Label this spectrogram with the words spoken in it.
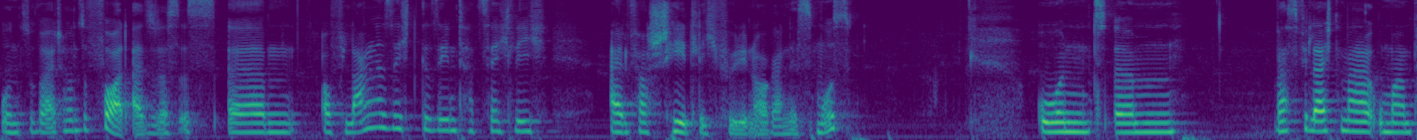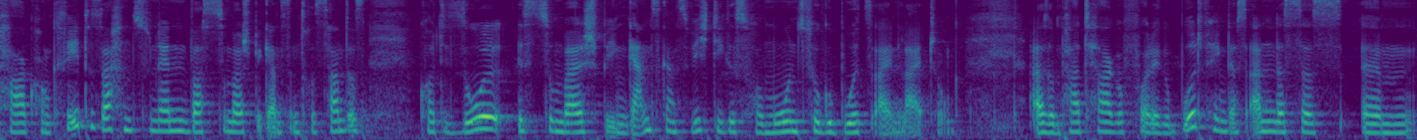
und so weiter und so fort. Also das ist ähm, auf lange Sicht gesehen tatsächlich einfach schädlich für den Organismus. Und ähm, was vielleicht mal, um mal ein paar konkrete Sachen zu nennen, was zum Beispiel ganz interessant ist, Cortisol ist zum Beispiel ein ganz, ganz wichtiges Hormon zur Geburtseinleitung. Also ein paar Tage vor der Geburt fängt das an, dass, das, ähm,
